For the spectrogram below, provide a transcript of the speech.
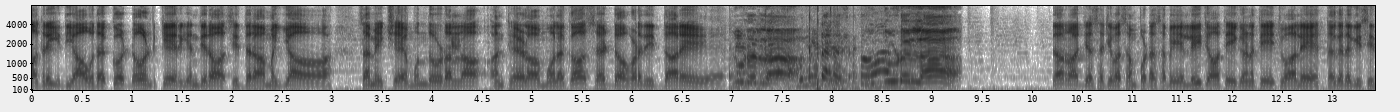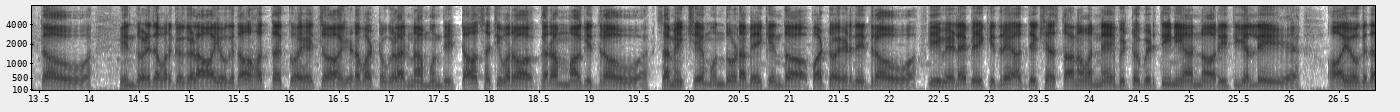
ಆದ್ರೆ ಇದ್ಯಾವುದಕ್ಕೂ ಡೋಂಟ್ ಕೇರ್ ಎಂದಿರೋ ಸಿದ್ದರಾಮಯ್ಯ ಸಮೀಕ್ಷೆ ಮುಂದೂಡಲ್ಲ ಅಂತ ಹೇಳೋ ಮೂಲಕ ಸೆಡ್ ಹೊಡೆದಿದ್ದಾರೆ. ರಾಜ್ಯ ಸಚಿವ ಸಂಪುಟ ಸಭೆಯಲ್ಲಿ ಜಾತಿ, ಗಣತಿ, ಜ್ವಾಲೆ ದಗದಗಿಸಿತ್ತು ಹಿಂದುಳಿದ ವರ್ಗಗಳ ಆಯೋಗದ ಹತ್ತಕ್ಕೂ ಹೆಚ್ಚು ಎಡವಟ್ಟುಗಳನ್ನ ಮುಂದಿಟ್ಟ ಸಚಿವರು ಗರಂ ಆಗಿದ್ರು ಸಮೀಕ್ಷೆ ಮುಂದೂಡಬೇಕೆಂದು ಪಟ್ಟು ಹಿಡಿದಿದ್ರು ಈ ವೇಳೆ ಬೇಕಿದ್ರೆ ಅಧ್ಯಕ್ಷ ಸ್ಥಾನವನ್ನೇ ಬಿಟ್ಟು ಬಿಡ್ತೀನಿ ಅನ್ನೋ ರೀತಿಯಲ್ಲಿ ಆಯೋಗದ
